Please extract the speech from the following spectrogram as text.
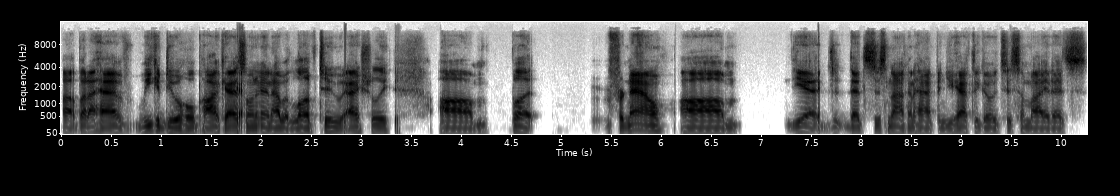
Uh, but I have we could do a whole podcast on it, and I would love to actually. Um, but for now, um, yeah, that's just not going to happen. You have to go to somebody that's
